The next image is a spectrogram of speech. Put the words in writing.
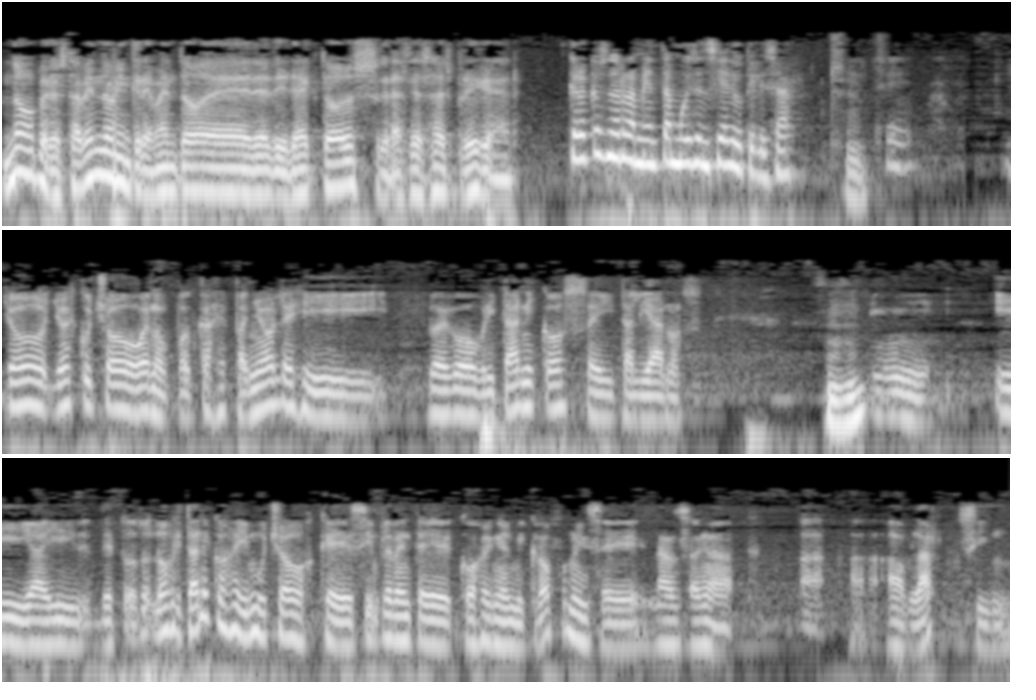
No, pero está habiendo un incremento de, de directos gracias a Spreaker. Creo que es una herramienta muy sencilla de utilizar. Sí. Yo, yo escucho, bueno, podcasts españoles y luego británicos e italianos. Y, y hay de todos, los británicos hay muchos que simplemente cogen el micrófono y se lanzan a, a- a- a hablar sin,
